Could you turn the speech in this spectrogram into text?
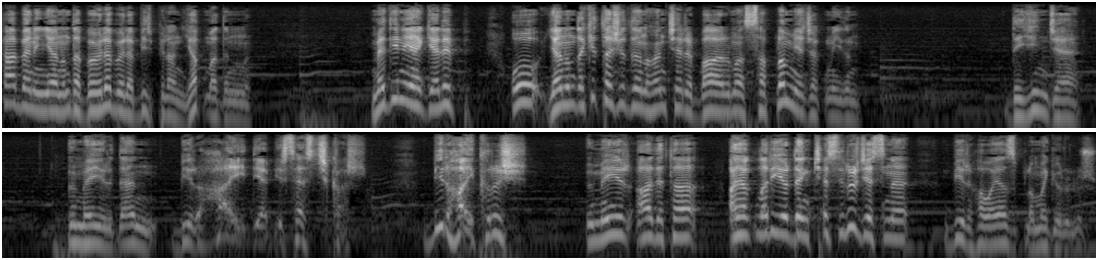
Kabe'nin yanında böyle böyle bir plan yapmadın mı? Medine'ye gelip o yanındaki taşıdığın hançeri bağrıma saplamayacak mıydın? Deyince Ümeyr'den bir hay diye bir ses çıkar. Bir haykırış. Ümeyr adeta ayakları yerden kesilircesine bir havaya zıplama görülür.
